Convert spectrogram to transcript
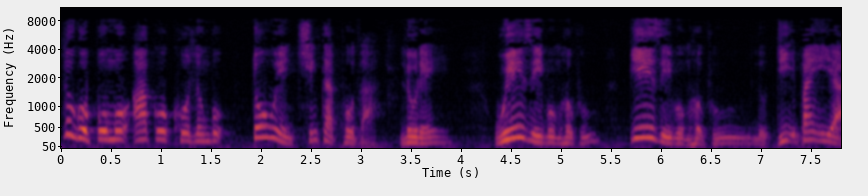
သူ့ကိုပုံမအားကိုခိုလှုံဖို့တိုးဝင်ချင်းကပ်ဖို့သာလိုတယ်ဝေးစေဖို့မဟုတ်ဘူးပြေးစေဖို့မဟုတ်ဘူးလို့ဒီအပိုင်းအရာ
